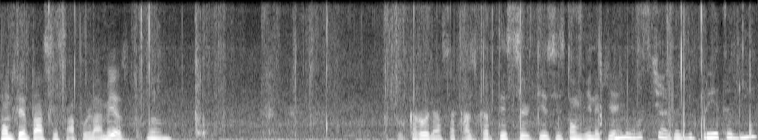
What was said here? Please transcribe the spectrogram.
Vamos tentar acessar por lá mesmo? Vamos. Eu quero olhar essa casa, eu quero ter certeza que vocês estão vindo aqui ainda. Nossa, Thiago, de preto ali.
